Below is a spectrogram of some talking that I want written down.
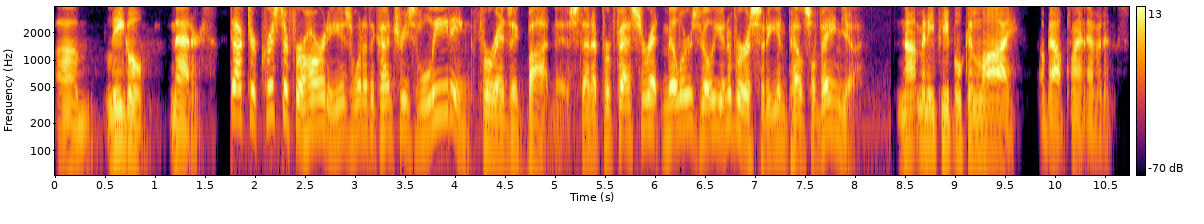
um, legal matters. Dr. Christopher Hardy is one of the country's leading forensic botanists and a professor at Millersville University in Pennsylvania. Not many people can lie about plant evidence.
